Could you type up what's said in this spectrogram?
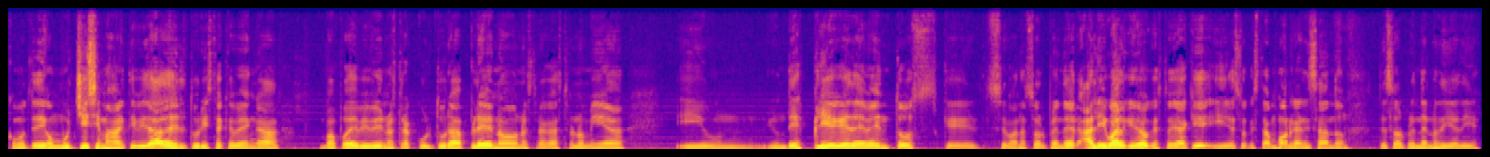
como te digo, muchísimas actividades, el turista que venga va a poder vivir nuestra cultura a pleno, nuestra gastronomía y un, y un, despliegue de eventos que se van a sorprender, al igual que yo que estoy aquí y eso que estamos organizando, de sorprendernos día a día.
